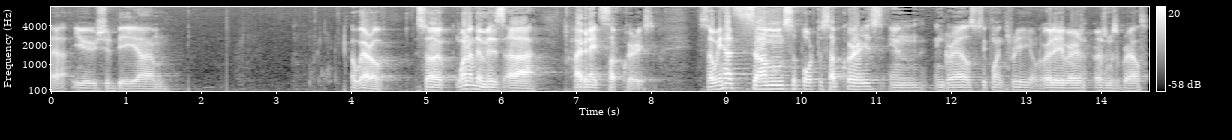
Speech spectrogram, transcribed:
that you should be um, aware of. So one of them is uh, Hibernate subqueries. So we had some support for subqueries in, in Grails 2.3 or earlier ver versions of Grails.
